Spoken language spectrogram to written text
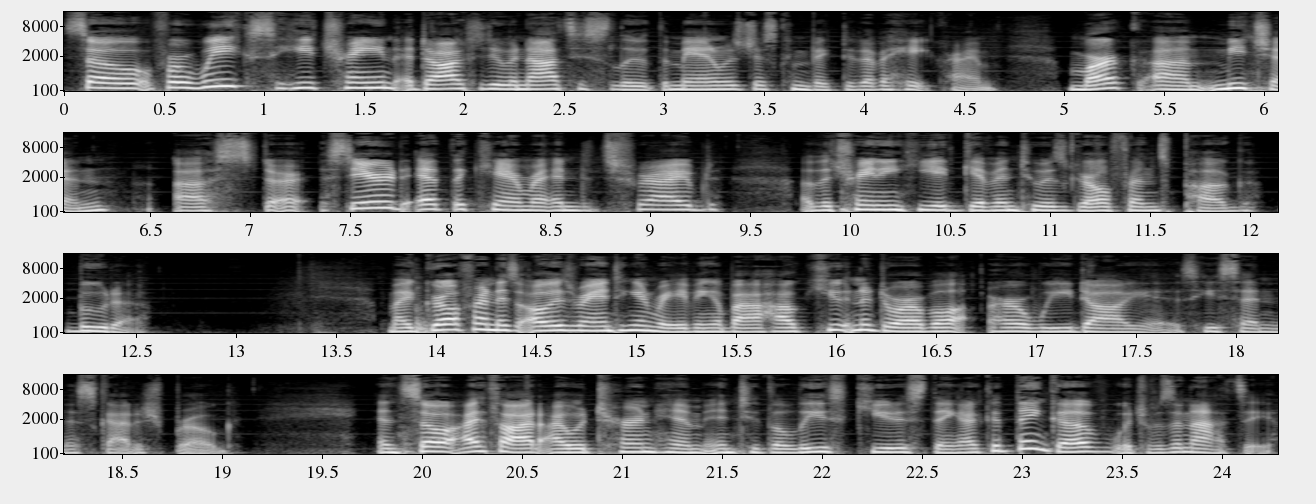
so for weeks he trained a dog to do a Nazi salute. The man was just convicted of a hate crime. Mark um, uh, star- stared at the camera and described uh, the training he had given to his girlfriend's pug, Buddha. My girlfriend is always ranting and raving about how cute and adorable her wee dog is, he said in a Scottish brogue. And so I thought I would turn him into the least cutest thing I could think of, which was a Nazi.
